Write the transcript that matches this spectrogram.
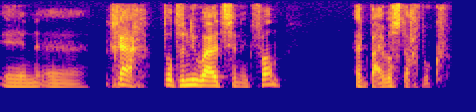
En uh, graag tot een nieuwe uitzending van het Bijbelsdagboek.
